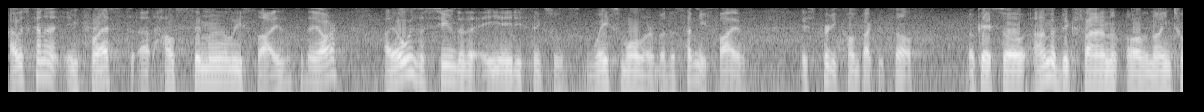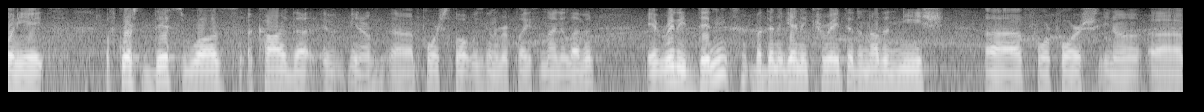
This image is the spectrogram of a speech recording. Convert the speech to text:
I was kind of impressed at how similarly sized they are. I always assumed that the AE86 was way smaller, but the 75 is pretty compact itself. Okay, so I'm a big fan of 928s. Of course, this was a car that you know uh, Porsche thought was going to replace the 911. It really didn't, but then again, it created another niche uh, for Porsche. You know, uh,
